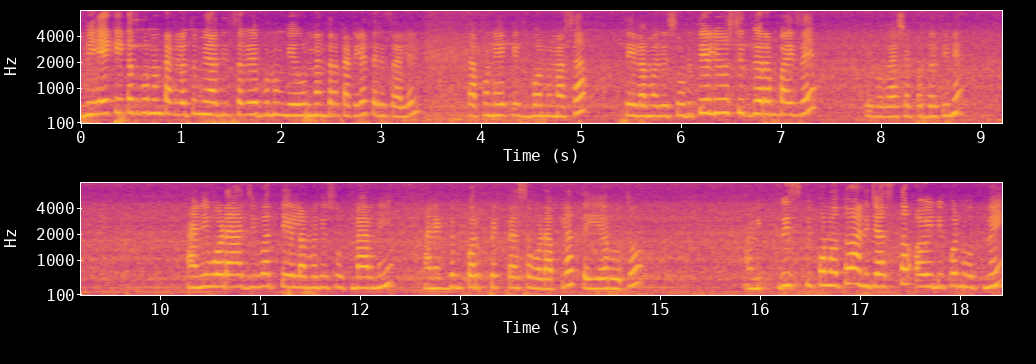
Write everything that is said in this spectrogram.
मी एक एकच बनवून टाकलं. तुम्ही आधी सगळे बनवून घेऊन नंतर टाकले तरी चालेल. तर आपण एक एक बनवून असा तेलामध्ये सोडू तेल व्यवस्थित गरम पाहिजे. ते बघा अशा पद्धतीने. आणि वडा अजिबात तेलामध्ये सुटणार नाही. आणि एकदम परफेक्ट असा वडा आपला तयार होतो. आणि क्रिस्पी पण होतो आणि जास्त ऑइली पण होत नाही.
